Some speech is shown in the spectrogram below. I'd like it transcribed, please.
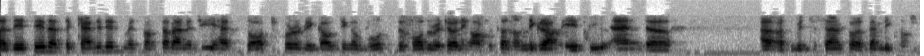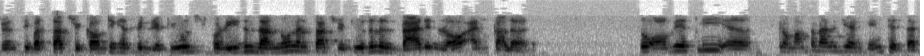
uh, they say that the candidate, Ms. Mamata Banerjee, had sought for a recounting of votes before the returning officer, Nandigram AC, and uh, uh, which stands for Assembly Constituency, but such recounting has been refused for reasons unknown, and such refusal is bad in law and colored. So obviously, uh, you know, Mamata Banerjee had hinted that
